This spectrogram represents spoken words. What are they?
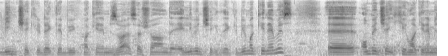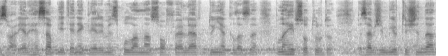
bin çekirdekli büyük makinemiz varsa şu anda 50 bin çekirdekli bir makinemiz, e, 10 bin iki makinemiz var. Yani hesap yeteneklerimiz, kullanılan software'ler, dünya klası bunlar hepsi oturdu. Mesela şimdi yurt dışından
